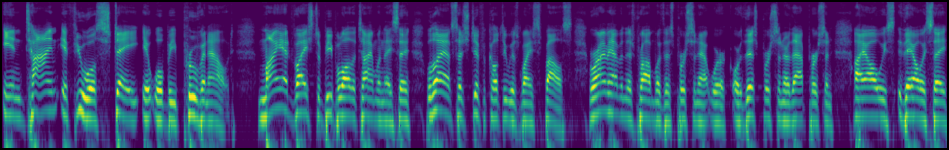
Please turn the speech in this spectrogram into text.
In time, if you will stay, it will be proven out. My advice to people all the time when they say, Well, I have such difficulty with my spouse, or I'm having this problem with this person at work, or this person or that person, I always they always say,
